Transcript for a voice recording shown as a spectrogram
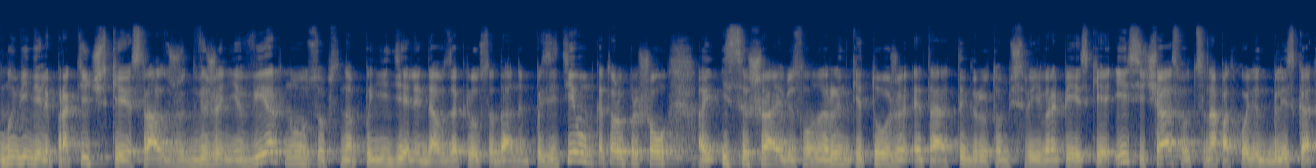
мы видели практически сразу же движение вверх, ну, собственно, понедельник, да, закрылся данным позитивом, который пришел э, из США, и, безусловно, рынки тоже это отыгрывают, в том числе европейские, и сейчас вот цена подходит близко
